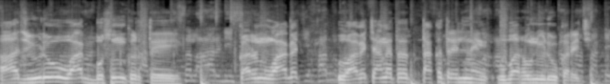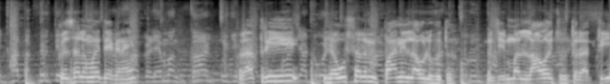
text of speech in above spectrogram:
आज व्हिडिओ वाघ बसून करतोय. कारण वाघा वाघाच्या अंगात ताकद राहिली नाही उभा राहून व्हिडिओ करायची. कसं झालं माहिती आहे का नाही? रात्री ह्या उसाला मी पाणी लावलं होतं. म्हणजे मला लावायचं होतं रात्री.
